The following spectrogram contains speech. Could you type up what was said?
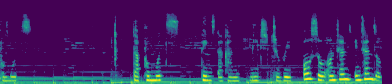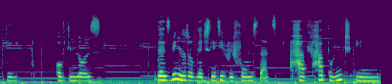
promotes that promotes things that can lead to rape. Also, on terms in terms of the of the laws, there's been a lot of legislative reforms that have happened in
